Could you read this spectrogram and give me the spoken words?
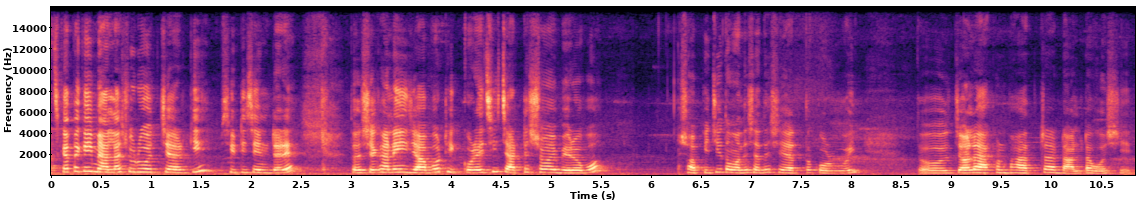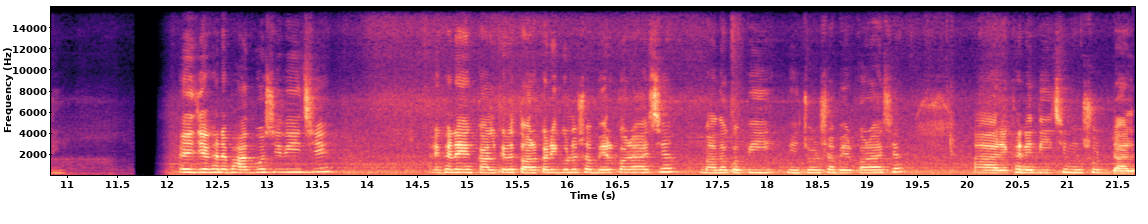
আজকে থেকেই মেলা শুরু হচ্ছে আর কি সিটি সেন্টারে তো সেখানেই যাব, ঠিক করেছি, চারটের সময় বেরোবো। সব কিছুই তোমাদের সাথে শেয়ার তো করবোই। তো চলো এখন ভাতটা, ডালটা বসিয়ে দিই। এই যে এখানে ভাত বসিয়ে দিয়েছি। এখানে কালকের তরকারিগুলো সব বের করা আছে, বাঁধাকপি মেচড় সব বের করা আছে। আর এখানে দিয়েছি মুসুর ডাল।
